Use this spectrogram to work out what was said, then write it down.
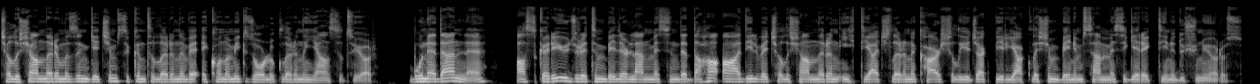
çalışanlarımızın geçim sıkıntılarını ve ekonomik zorluklarını yansıtıyor. Bu nedenle asgari ücretin belirlenmesinde daha adil ve çalışanların ihtiyaçlarını karşılayacak bir yaklaşım benimsenmesi gerektiğini düşünüyoruz.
